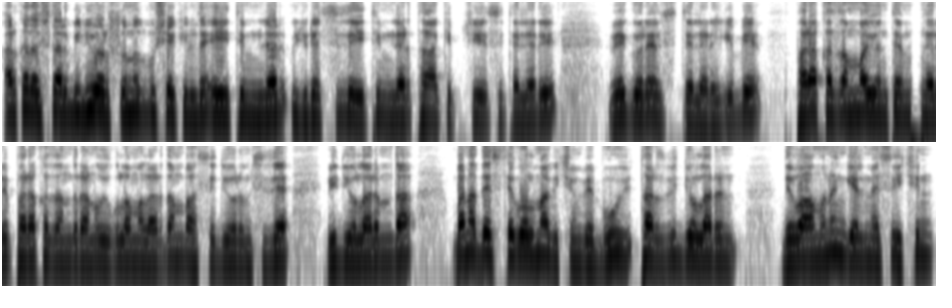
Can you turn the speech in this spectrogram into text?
Arkadaşlar biliyorsunuz bu şekilde eğitimler, ücretsiz eğitimler, takipçi siteleri ve görev siteleri gibi para kazanma yöntemleri, para kazandıran uygulamalardan bahsediyorum size videolarımda. Bana destek olmak için ve bu tarz videoların devamının gelmesi için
